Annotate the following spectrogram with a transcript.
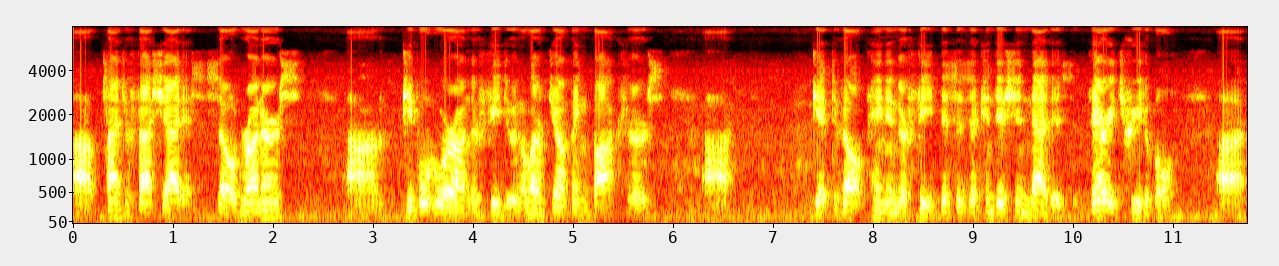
Uh, plantar fasciitis, so runners, um, people who are on their feet doing a lot of jumping, boxers, uh, get develop pain in their feet. This is a condition that is very treatable uh,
